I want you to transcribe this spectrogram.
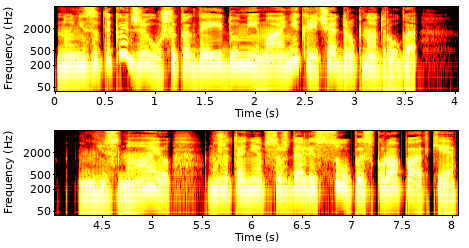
Но не затыкать же уши, когда я иду мимо, а они кричат друг на друга. Не знаю, может, они обсуждали суп из куропатки.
